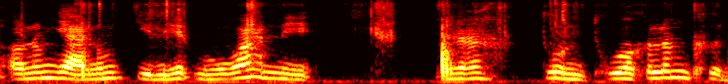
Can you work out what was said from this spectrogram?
เอาน้ำยาขนมจีนเฮ็ดเมื่านนี่นะต้นทัวกำลังขึ้น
